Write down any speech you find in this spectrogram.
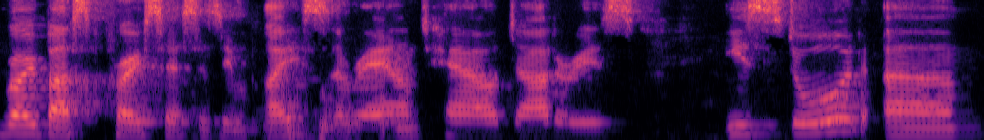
robust processes in place around how data is is stored. Um,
